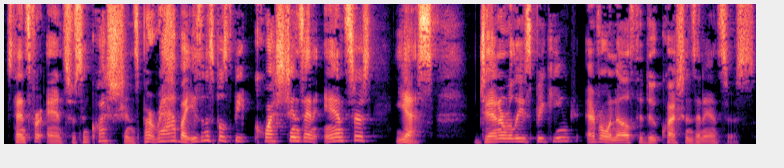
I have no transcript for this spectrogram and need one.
stands for answers and questions. But Rabbi, isn't it supposed to be questions and answers? Yes. Generally speaking, everyone else to do questions and answers.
